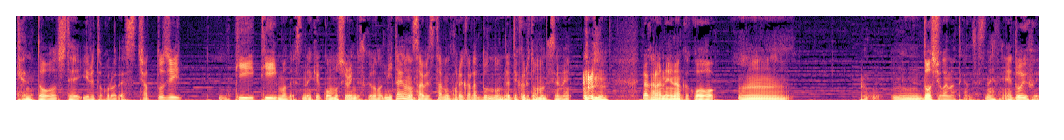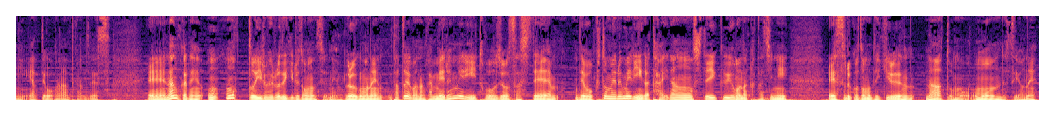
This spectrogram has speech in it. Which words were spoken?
検討しているところです。チャット GPT もですね、結構面白いんですけど、似たようなサービス多分これからどんどん出てくると思うんですよね。だからね、なんかこう、うーん、どうしようかなって感じですね。えー、どういう風にやっていこうかなって感じです。えー、なんかね、もっと色々できると思うんですよね。ブログもね。例えばなんかメルメリー登場させて、で、僕とメルメリーが対談をしていくような形に、え、することもできるなとも思うんですよね。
